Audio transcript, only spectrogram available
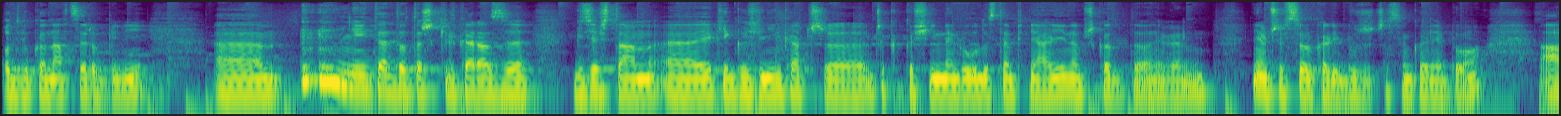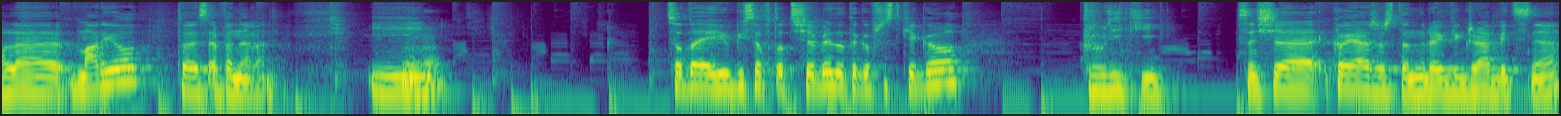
podwykonawcy robili. Nintendo też kilka razy gdzieś tam e, jakiegoś linka czy, czy kogoś innego udostępniali, na przykład do, nie wiem, nie wiem czy w Soul Caliburze czasem go nie było, ale Mario to jest evenement. I mhm. co daje Ubisoft od siebie do tego wszystkiego? Króliki. W sensie kojarzysz ten Raving Rabbits, nie?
